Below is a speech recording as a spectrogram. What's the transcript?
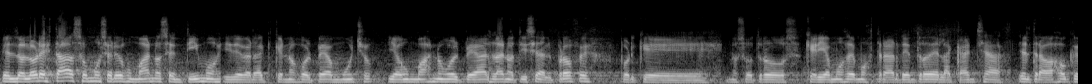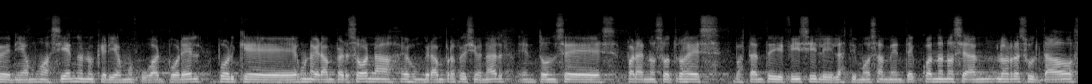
El dolor está, somos seres humanos, sentimos y de verdad que nos golpea mucho. Y aún más nos golpea la noticia del profe porque nosotros queríamos demostrar dentro de la cancha el trabajo que veníamos haciendo, no queríamos jugar por él porque es una gran persona, es un gran profesional, entonces para nosotros es bastante difícil y lastimosamente cuando no se dan los resultados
